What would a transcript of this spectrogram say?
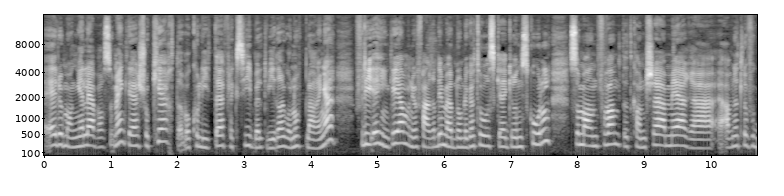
er det mange elever som egentlig er sjokkert over hvor lite fleksibelt videregående opplæring er. Fordi egentlig er man jo ferdig med den obligatoriske grunnskolen, så man forventet kanskje mer eh, evne til å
